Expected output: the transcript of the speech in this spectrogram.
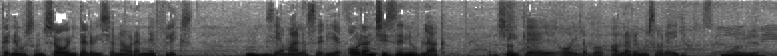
tenemos un show en televisión ahora en Netflix, se llama la serie Orange is the New Black, y que hoy hablaremos sobre ello. Muy bien.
